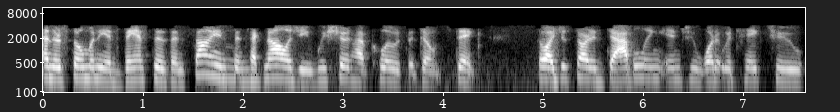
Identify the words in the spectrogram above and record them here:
and there's so many advances in science mm-hmm. and technology. We should have clothes that don't stink. So I just started dabbling into what it would take to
